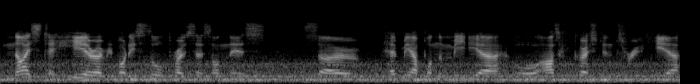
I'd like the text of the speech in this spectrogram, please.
nice to hear everybody's thought process on this. So head me up on the media or ask a question through here.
